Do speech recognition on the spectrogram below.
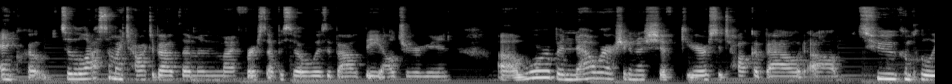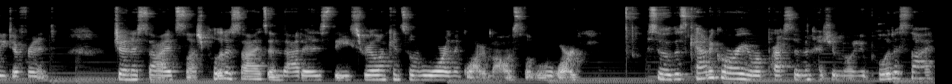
end quote. So the last time I talked about them in my first episode was about the Algerian uh, war, but now we're actually going to shift gears to talk about um, two completely different genocides slash politicides, and that is the Sri Lankan Civil War and the Guatemalan Civil War. So, this category of repressive and hegemonial politicide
